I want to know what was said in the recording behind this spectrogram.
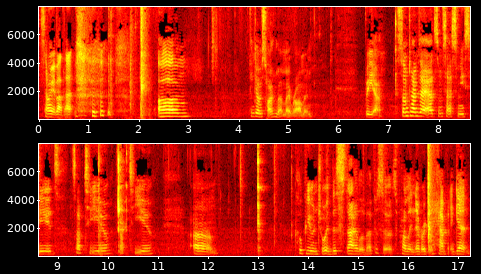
Sorry about that. um I think I was talking about my ramen. But yeah, sometimes I add some sesame seeds. It's up to you. It's up to you. Um hope you enjoyed this style of episodes. Probably never gonna happen again.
